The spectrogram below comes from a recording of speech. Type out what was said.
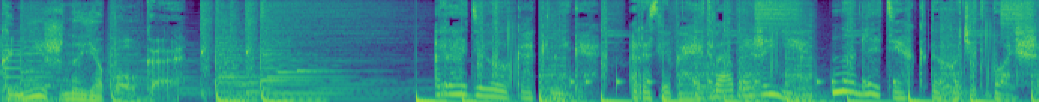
Книжная полка. Радио как книга. Развивает воображение. Но для тех, кто хочет больше,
